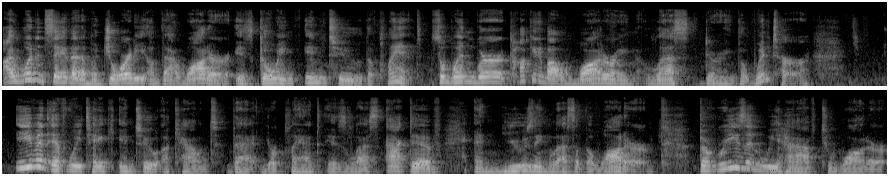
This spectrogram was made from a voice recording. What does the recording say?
I wouldn't say that a majority of that water is going into the plant. So when we're talking about watering less during the winter, even if we take into account that your plant is less active and using less of the water, the reason we have to water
